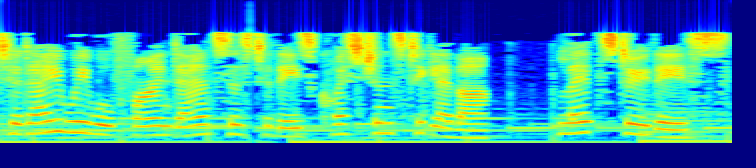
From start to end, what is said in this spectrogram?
Today we will find answers to these questions together. Let's do this.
